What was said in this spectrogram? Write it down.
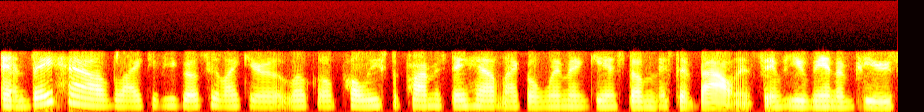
And they have like if you go to like your local police departments, they have like a women against domestic violence. If you've been abused,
